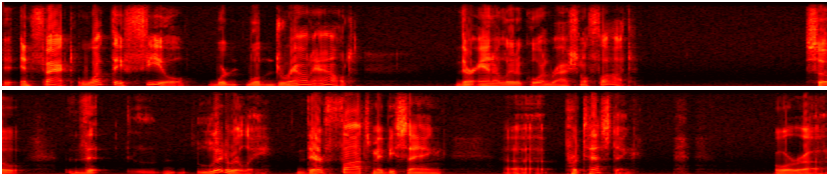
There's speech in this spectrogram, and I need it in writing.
In fact, what they feel will, will drown out their analytical and rational thought. So, the, literally, their thoughts may be saying, uh, protesting, or uh,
